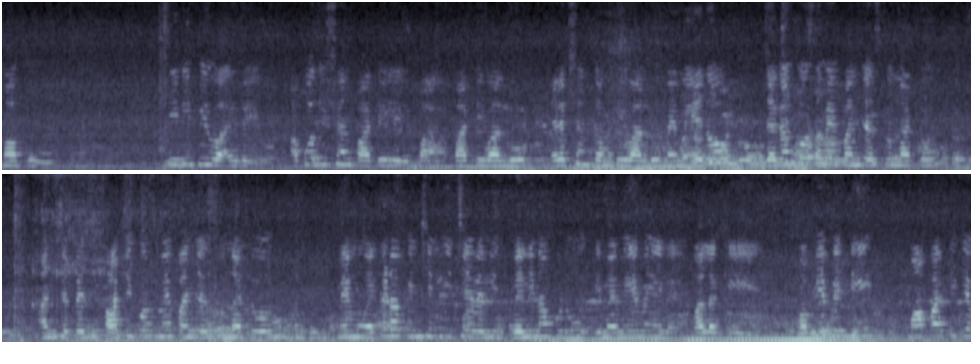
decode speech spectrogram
మాకు టీడీపీ అదే అపోజిషన్ పార్టీ పార్టీ వాళ్ళు ఎలక్షన్ కమిటీ వాళ్ళు మేము ఏదో జగన్ కోసమే పనిచేస్తున్నట్టు అని చెప్పేసి పార్టీ కోసమే పనిచేస్తున్నట్టు మేము ఎక్కడ పింఛన్లు ఇచ్చే వెళ్ళి వెళ్ళినప్పుడు మేము ఏమే వాళ్ళకి మభ్యపెట్టి మా పార్టీకే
